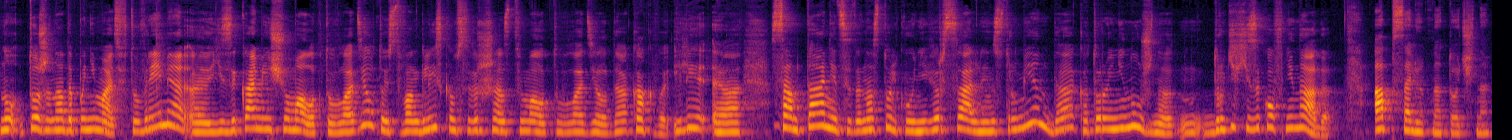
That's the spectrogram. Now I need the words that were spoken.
Ну, тоже надо понимать, в то время э, языками еще мало кто владел, то есть в английском в совершенстве мало кто владел, да? Как вы? Или э, сам танец это настолько универсальный инструмент, да, который не нужно, других языков не надо. Абсолютно точно.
